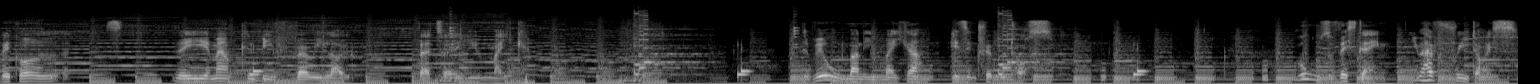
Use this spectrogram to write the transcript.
Because the amount can be very low that uh, you make. The real money maker is in triple toss. Rules of this game. You have three dice.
